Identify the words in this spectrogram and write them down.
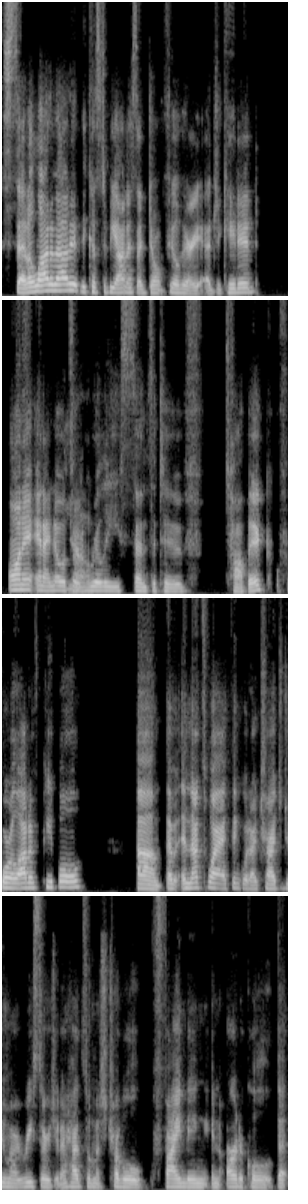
said a lot about it because, to be honest, I don't feel very educated on it, and I know it's yeah. a really sensitive topic for a lot of people um and, and, that's why i think when i tried to do my research and i had so much trouble finding an article that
